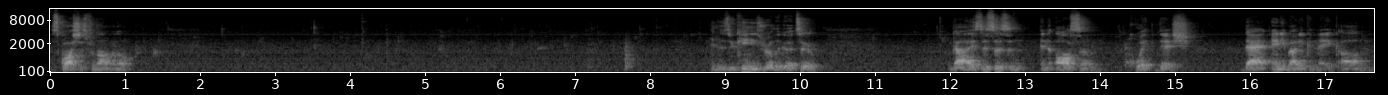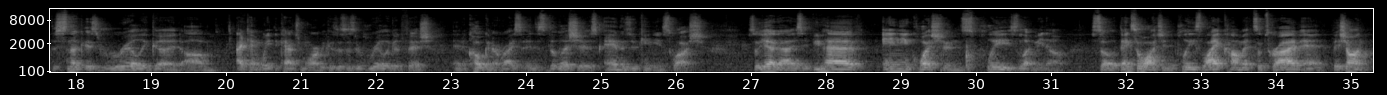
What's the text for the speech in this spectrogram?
The Squash is phenomenal. And the zucchini is really good too. Guys, this is an, an awesome quick dish that anybody can make. Um, the snook is really good. Um, I can't wait to catch more because this is a really good fish. And the coconut rice is delicious and the zucchini and squash. So yeah guys, if you have any questions, please let me know. So thanks for watching. Please like, comment, subscribe, and fish on.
